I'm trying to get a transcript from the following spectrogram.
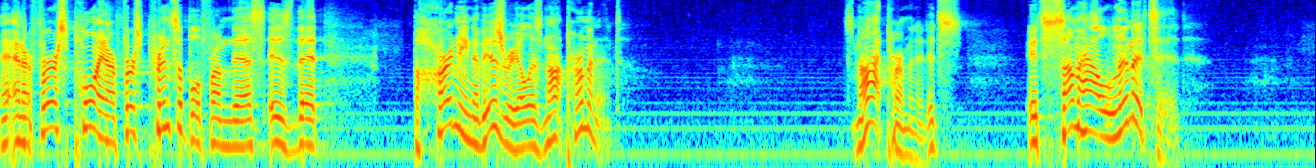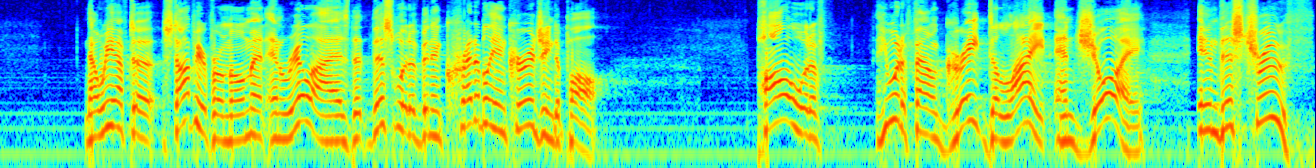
And our first point, our first principle from this is that the hardening of Israel is not permanent. It's not permanent, it's, it's somehow limited. Now we have to stop here for a moment and realize that this would have been incredibly encouraging to Paul. Paul would have he would have found great delight and joy in this truth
